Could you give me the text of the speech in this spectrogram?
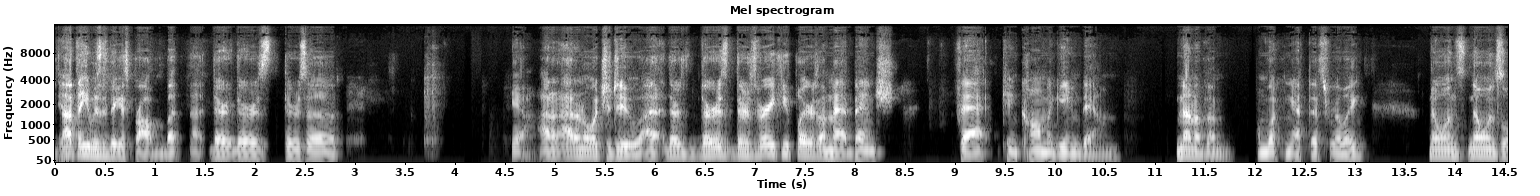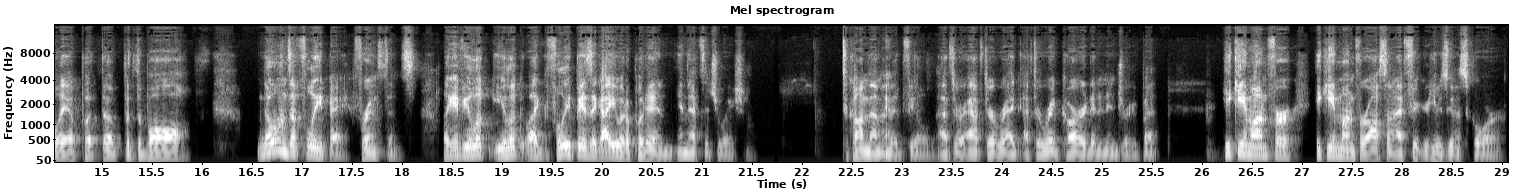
Yeah. Not that he was the biggest problem, but uh, there there's there's a yeah, I don't I don't know what you do. I, there's there's there's very few players on that bench that can calm a game down. None of them. I'm looking at this really. No one's no one's Leia put the put the ball. No one's a Felipe, for instance. Like if you look, you look like Felipe is a guy you would have put in in that situation to calm down the yeah. midfield after after red after red card and an injury. But he came on for he came on for Austin. I figured he was going to score,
